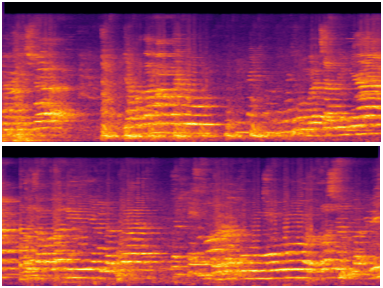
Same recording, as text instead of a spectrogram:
Aisyah yang pertama apa itu? Membaca minyak. Terus apa lagi yang dilakukan berkumur terus yang ini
